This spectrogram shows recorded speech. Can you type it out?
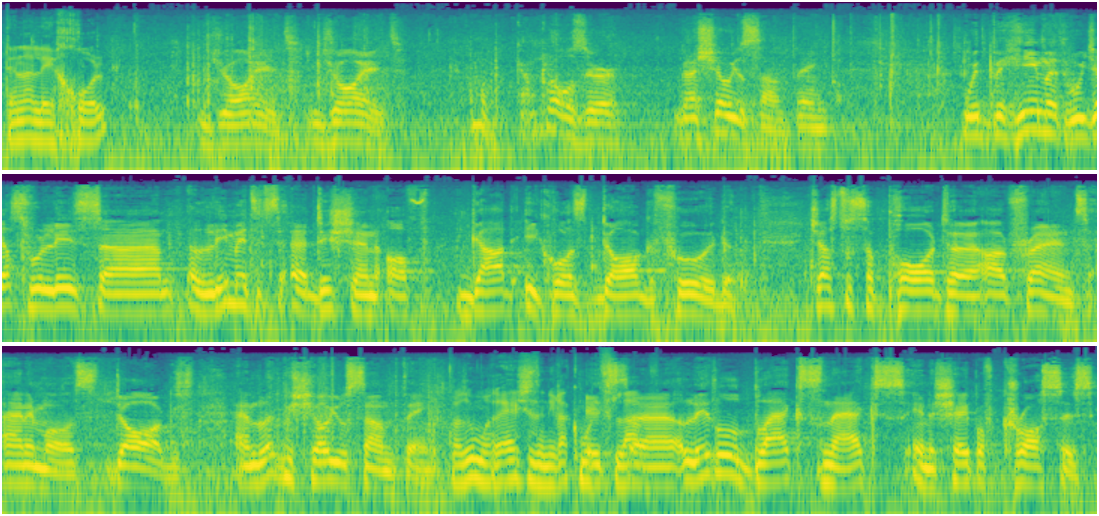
תן לה לאכול. Enjoy it, enjoy it. Come, come closer. I'm gonna show you something. With Behemoth, we just released uh, a limited edition of God Equals Dog Food, just to support uh, our friends, animals, dogs. And let me show you something. It's uh, little black snacks in the shape of crosses.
